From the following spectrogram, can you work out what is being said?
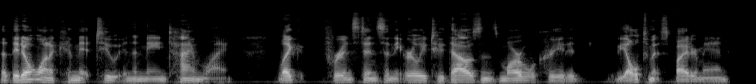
that they don't want to commit to in the main timeline. Like, for instance, in the early 2000s, Marvel created The Ultimate Spider Man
